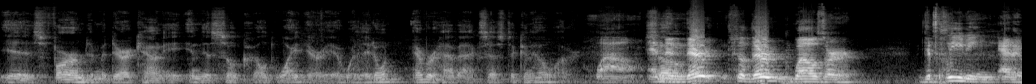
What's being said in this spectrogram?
is farmed in Madera County in this so-called white area where they don't ever have access to canal water. Wow. And So- then their so their wells are depleting at a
